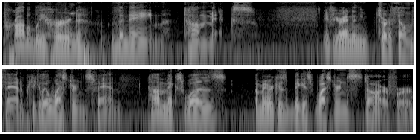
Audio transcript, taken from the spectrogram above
probably heard the name Tom Mix. If you're any sort of film fan, particularly a westerns fan, Tom Mix was America's biggest western star for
